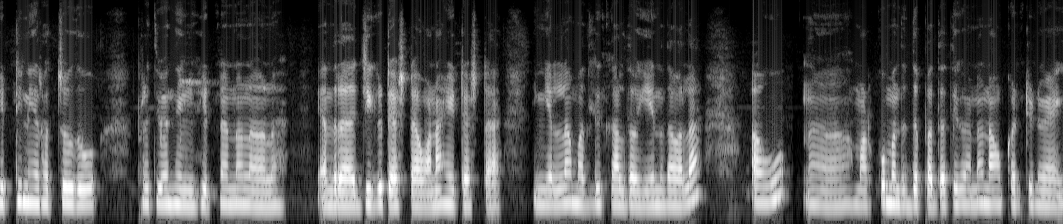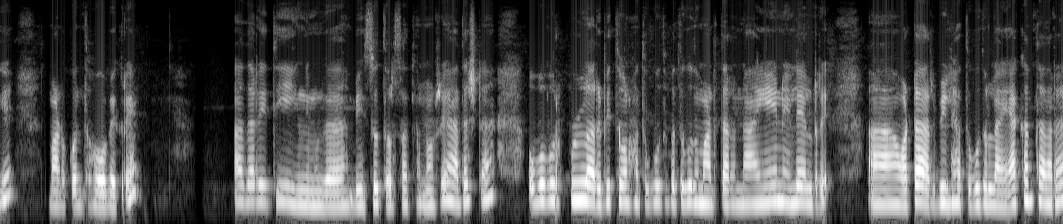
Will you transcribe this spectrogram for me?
ಹಿಟ್ಟಿನ ನೀರು ಹಚ್ಚೋದು, ಪ್ರತಿಯೊಂದು ಹಿಂಗೆ ಹಿಟ್ಟನ್ನು ಅಂದ್ರೆ ಜಿಗುಟು ಎಷ್ಟ, ಒಣ ಹಿಟ್ಟು ಎಷ್ಟು, ಹಿಂಗೆಲ್ಲ ಮೊದ್ಲಿನ ಕಾಲ್ದಾಗ ಏನಿದಾವಲ್ಲ ಅವು ಮಾಡ್ಕೊಂಬಂದಿದ್ದ ಪದ್ಧತಿಗಳನ್ನು ನಾವು ಕಂಟಿನ್ಯೂ ಆಗಿ ಮಾಡ್ಕೊತ ಹೋಗ್ಬೇಕು ರೀ ಅದೇ ರೀತಿ ಈಗ ನಿಮ್ಗೆ ಬೇಸು ತೋರ್ಸತ್ತೆ ನೋಡಿರಿ. ಆದಷ್ಟು ಒಬ್ಬೊಬ್ರು ಫುಲ್ ಅರ್ಬಿ ತೊಗೊಂಡು ಹತ್ಗುದು ಪತ್ಗುದು ಮಾಡ್ತಾರೆ. ನಾ ಏನು ಇಲ್ಲ ಇಲ್ಲರಿ ಒಟ್ಟು ಅರ್ಬಿಲಿ ಹತ್ಗುದಿಲ್ಲ ಯಾಕಂತಂದ್ರೆ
